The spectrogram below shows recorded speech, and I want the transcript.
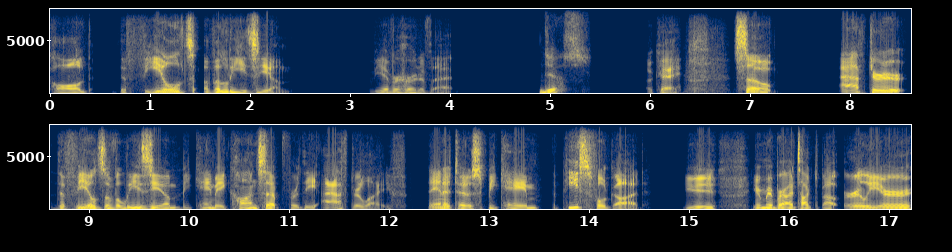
called the Fields of Elysium. Have you ever heard of that? Yes. Okay. So, after the Fields of Elysium became a concept for the afterlife, Thanatos became the peaceful god. You you remember I talked about earlier,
